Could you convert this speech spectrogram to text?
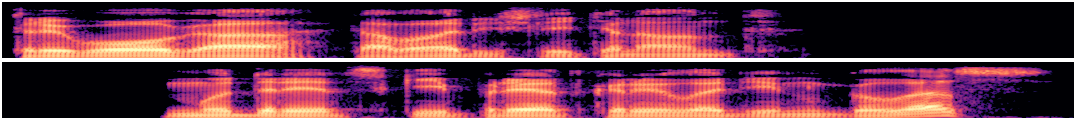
Тревога, товарищ лейтенант! Мудрецкий приоткрыл один глаз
